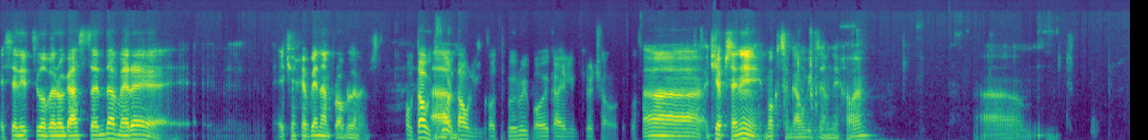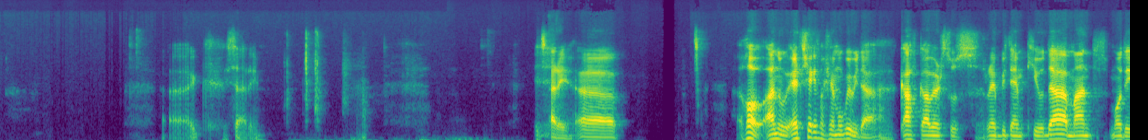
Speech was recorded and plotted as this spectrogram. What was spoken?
ესენი ცდილობენ რომ გასცენ და მე ეჩეხებიან ამ პრობლემებს. ო დავით ხო დავლინკოთ ბევრი პოვე კაი ლინკი რო ჩავაგდო აა ჯეპსენი მოგცემ გამოგიგზავნე ხავე აა ეგ ის არის. ის არის აა ხო, ანუ ერთ შეკითხვა შემოგვივიდა Kafka versus RabbitMQ და მან მოდი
